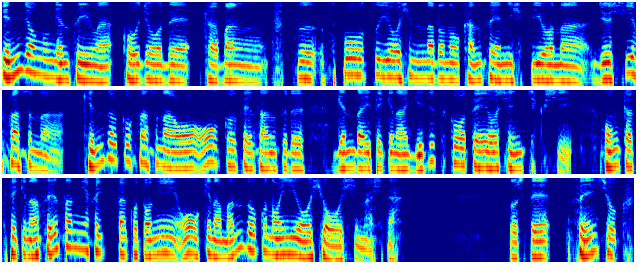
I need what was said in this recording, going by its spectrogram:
金正恩元帥は工場でカバン、靴、スポーツ用品などの完成に必要な樹脂ファスナー、金属ファスナーを多く生産する現代的な技術工程を新築し、本格的な生産に入ったことに大きな満足の意を表しました。そして、染色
